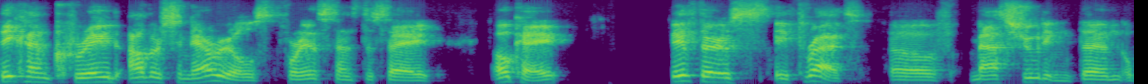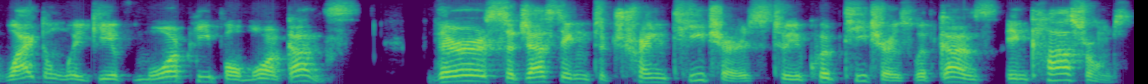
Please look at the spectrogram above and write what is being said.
They can create other scenarios, for instance, to say, okay, if there's a threat of mass shooting, then why don't we give more people more guns? They're suggesting to train teachers to equip teachers with guns in classrooms.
